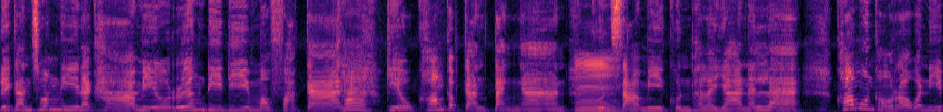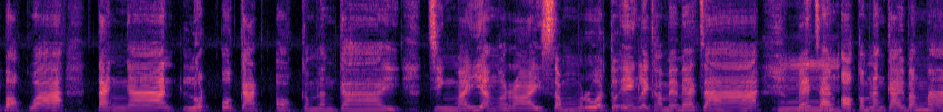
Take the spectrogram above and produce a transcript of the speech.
อยู่ด้วยกันช่วงนี้นะคะ มีเรื่องดีๆ มาฝากกันเกี่ยวข้องกับการแต่งงาน คุณสามีคุณภรรยานั่นแหละ ข้อมูลของเราวันนี้บอกว่าแต่งงานลดโอกาสออกกำลังกาย จริงไหมอย่างไรสำรวจตัวเองเลยค่ะแม่แม่จ๋าแม่แจงออกกำลังกายบ้างไหม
